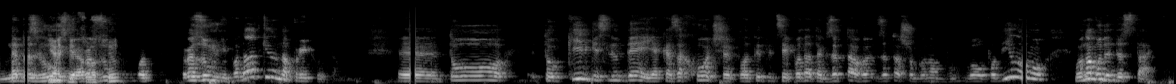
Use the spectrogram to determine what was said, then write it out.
не безглузді, а 5%. розумні, розумні податки, ну, наприклад, там, е, то, то кількість людей, яка захоче платити цей податок за те, за те, щоб воно було по білому, воно буде достатньо.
